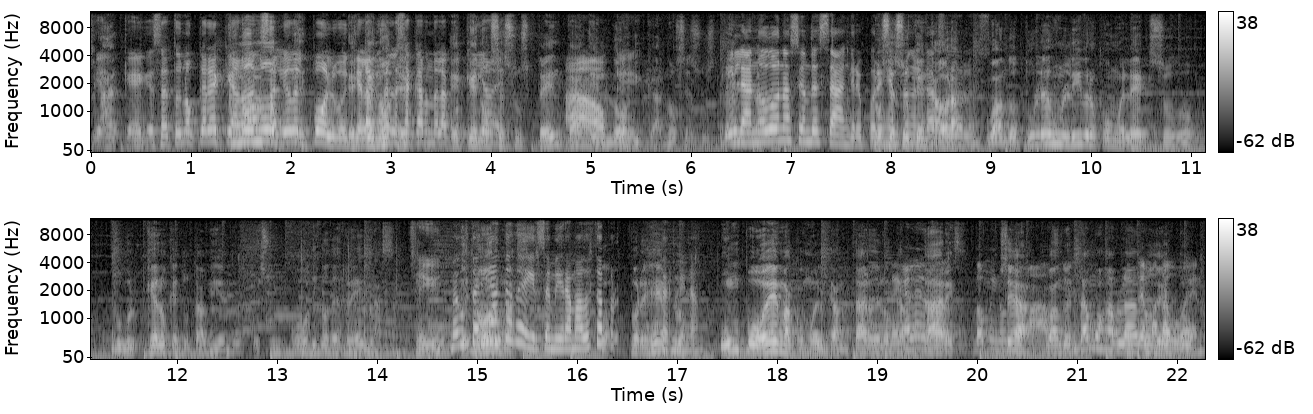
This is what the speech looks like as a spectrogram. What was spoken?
Que, que- o sea, ¿tú no crees que No, Adán no, salió del polvo y que la no- mujer le sacaron de la Es que costilla no se sustenta Ah, en ok. lógica, no se sustenta. Y la no donación de sangre, por no se ejemplo, en el sustenta. caso Ahora, de los... cuando tú lees un libro como el Éxodo, tú- ¿qué es lo que tú estás viendo? Es un código de reglas. Sí. Me gustaría antes de irse, mi amado, esta Por, por ejemplo, termina. un poema como el Cantar de los Cantares. dos- dos minutos o sea, más. cuando estamos hablando de está esto, bueno.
